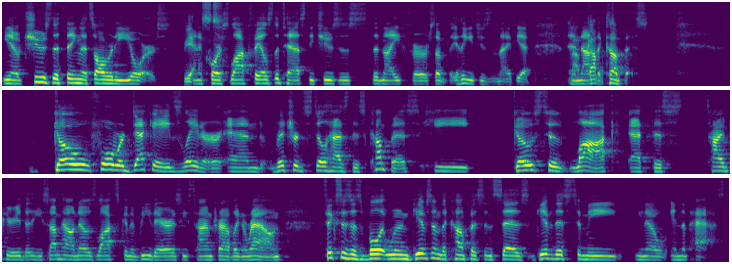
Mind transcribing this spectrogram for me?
you know, choose the thing that's already yours. Yes. And of course, Locke fails the test. He chooses the knife or something. I think he chooses the knife, yeah, and oh, not compass. the compass go forward decades later and Richard still has this compass. He goes to Locke at this time period that he somehow knows Locke's going to be there as he's time traveling around, fixes his bullet wound, gives him the compass, and says, Give this to me, you know, in the past.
